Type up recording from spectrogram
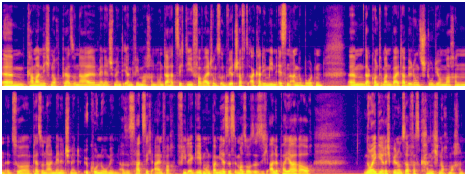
ähm, kann man nicht noch Personalmanagement irgendwie machen. Und da hat sich die Verwaltungs- und Wirtschaftsakademie in Essen angeboten. Ähm, da konnte man ein Weiterbildungsstudium machen äh, zur Personalmanagement-Ökonomin. Also es hat sich einfach viel ergeben und bei mir ist es immer so, dass ich alle paar Jahre auch neugierig bin und sage, was kann ich noch machen?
